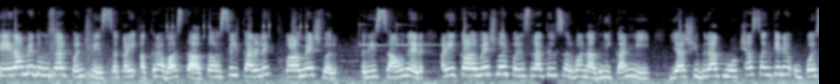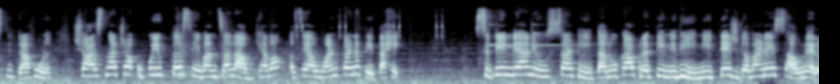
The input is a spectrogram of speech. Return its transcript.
तेरा मे दोन हजार पंचवीस सकाळी अकरा वाजता तहसील कार्यालय कळमेश्वर तरी सावनेर आणि कळमेश्वर परिसरातील सर्व नागरिकांनी या शिबिरात मोठ्या संख्येने उपस्थित राहून शासनाच्या उपयुक्त सेवांचा लाभ घ्यावा असे आवाहन करण्यात येत आहे. सिटी इंडिया न्यूजसाठी तालुका प्रतिनिधी नितेश गव्हाणे सावनेर.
